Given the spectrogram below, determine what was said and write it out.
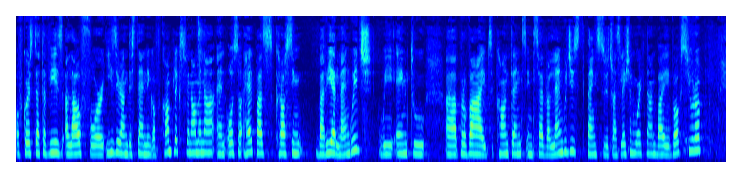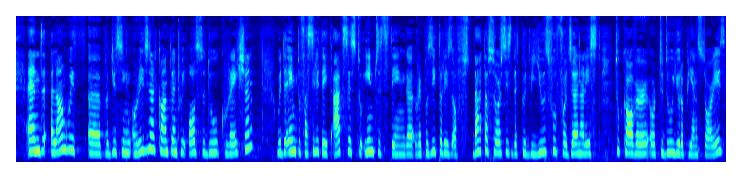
Of course, data viz allow for easier understanding of complex phenomena and also help us crossing barrier language. We aim to uh, provide content in several languages thanks to the translation work done by VoxEurop. And along with uh, producing original content, we also do curation with the aim to facilitate access to interesting uh, repositories of data sources that could be useful for journalists to cover or to do European stories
